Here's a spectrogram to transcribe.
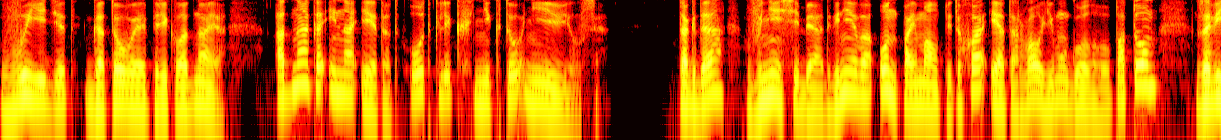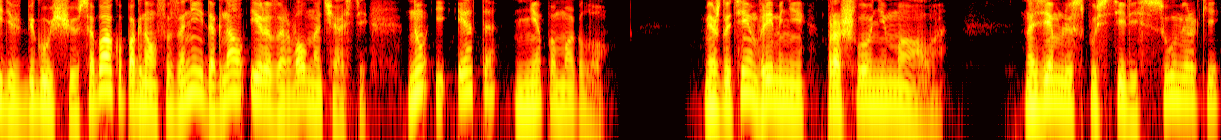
выедет готовая перекладная, однако и на этот отклик никто не явился. Тогда, вне себя от гнева, он поймал петуха и оторвал ему голову. Потом, завидев бегущую собаку, погнался за ней, догнал и разорвал на части. Но и это не помогло. Между тем времени прошло немало. На землю спустились сумерки,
